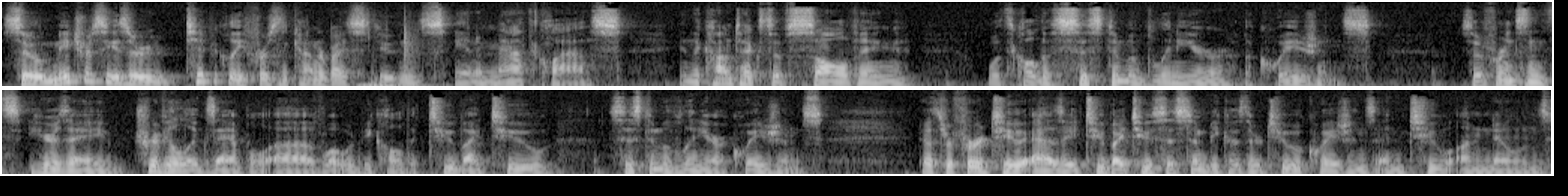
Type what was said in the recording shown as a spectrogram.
So matrices are typically first encountered by students in a math class in the context of solving what's called a system of linear equations. So for instance, here's a trivial example of what would be called a two by two system of linear equations. That's referred to as a 2 by 2 system because there are two equations and two unknowns.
